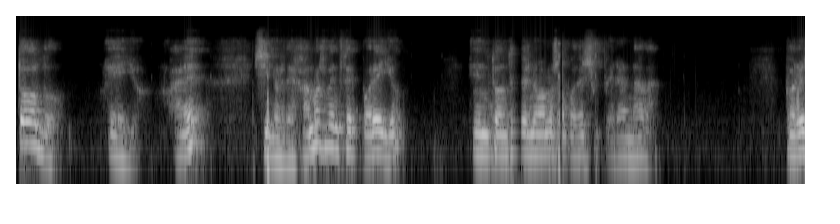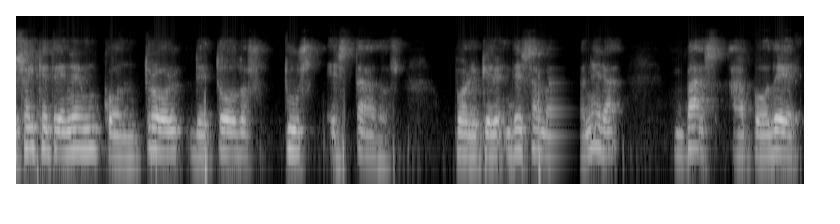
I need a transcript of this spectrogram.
todo ello, ¿vale? Si nos dejamos vencer por ello, entonces no vamos a poder superar nada. Por eso hay que tener un control de todos tus estados, porque de esa manera vas a poder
